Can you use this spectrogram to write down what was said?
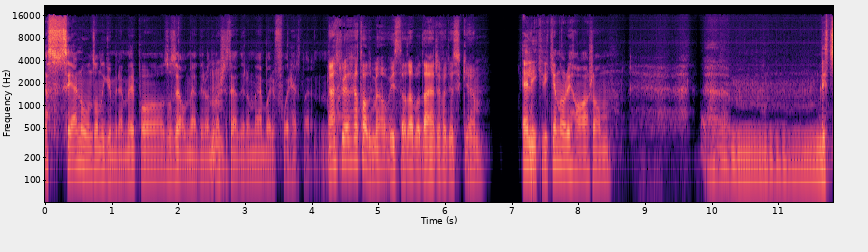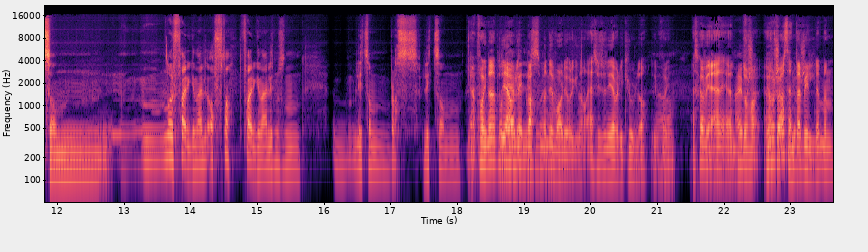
Jeg ser noen sånne gummiremmer på sosiale medier og diverse diverse steder, og jeg bare får helt nær Jeg, jeg skal ta det med og vise deg at det er faktisk um, Jeg liker ikke når de har sånn um, Litt sånn Når fargen er litt off, da. Fargen er litt sånn Litt sånn blass. Litt sånn Ja, fargene de er jo litt blasse, men det var de originale. Jeg syns jo de er veldig kule, da. De Ja. Jeg, skal, jeg, jeg, Nei, du har, jeg jeg har sendt deg bilde, men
